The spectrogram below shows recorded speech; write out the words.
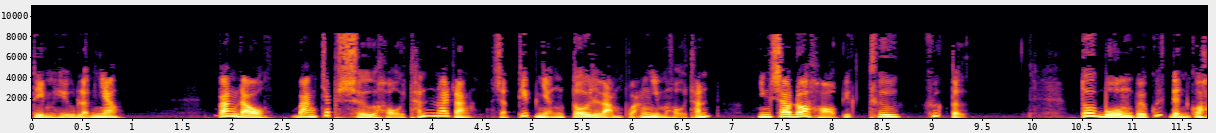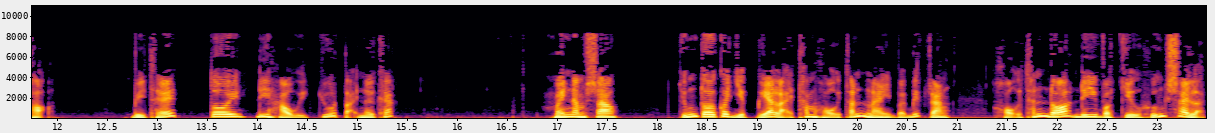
tìm hiểu lẫn nhau. Ban đầu, ban chấp sự hội thánh nói rằng sẽ tiếp nhận tôi làm quản nhiệm hội thánh, nhưng sau đó họ viết thư khước từ. Tôi buồn về quyết định của họ. Vì thế, tôi đi hầu việc Chúa tại nơi khác. Mấy năm sau, chúng tôi có dịp ghé lại thăm hội thánh này và biết rằng hội thánh đó đi vào chiều hướng sai lệch.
